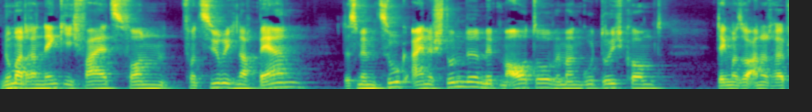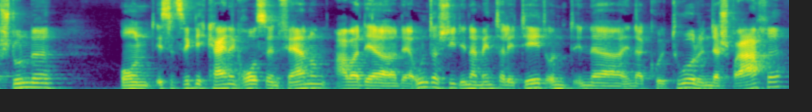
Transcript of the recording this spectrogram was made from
nur mal dran denke, ich fahre jetzt von, von Zürich nach Bern, das ist mit dem Zug eine Stunde, mit dem Auto, wenn man gut durchkommt, denk mal so anderthalb Stunde und ist jetzt wirklich keine große Entfernung, aber der, der Unterschied in der Mentalität und in der, in der Kultur und in der Sprache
